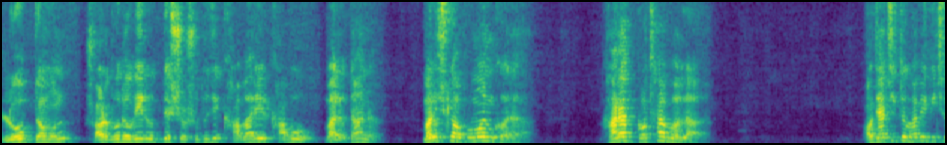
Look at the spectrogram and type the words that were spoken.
লোভ দমন সর্বলোভের উদ্দেশ্য শুধু যে খাবারের খাব, ভালো তা না। মানুষকে অপমান করা, খারাপ কথা বলা, অযাচিতভাবে কিছু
